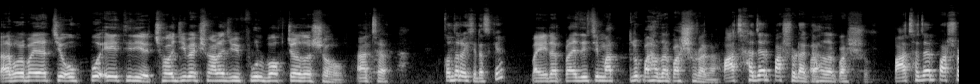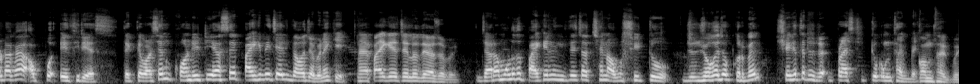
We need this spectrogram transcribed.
তারপর ভাই যাচ্ছে ওপো এ থ্রি ছয় জিবি একশো আড়াই জিবি ফুল বক্স চার্জার সহ। আচ্ছা কত রাখছেন আজকে? ভাই এটা প্রাইস দিচ্ছি মাত্র পাঁচ হাজার পাঁচশো টাকা। পাঁচ হাজার পাঁচশো টাকা। হাজার পাঁচশো। পাঁচ হাজার পাঁচশো টাকা অপো এ থ্রি এস দেখতে পাচ্ছেন? কোয়ান্টিটি আছে পাইকারি চাইলে দেওয়া যাবে নাকি? হ্যাঁ পাইকারি চাইলেও দেওয়া যাবে। যারা মূলত পাইকারি নিতে চাচ্ছেন অবশ্যই একটু যোগাযোগ করবেন। সেক্ষেত্রে প্রাইসটা একটু কম থাকবে। কম থাকবে।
